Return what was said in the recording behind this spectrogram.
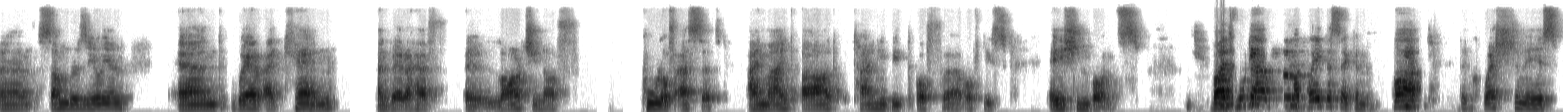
um, some Brazilian, and where I can and where I have a large enough pool of assets, I might add tiny bit of uh, of these Asian bonds. But, but, I, but wait a second. But the question is,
